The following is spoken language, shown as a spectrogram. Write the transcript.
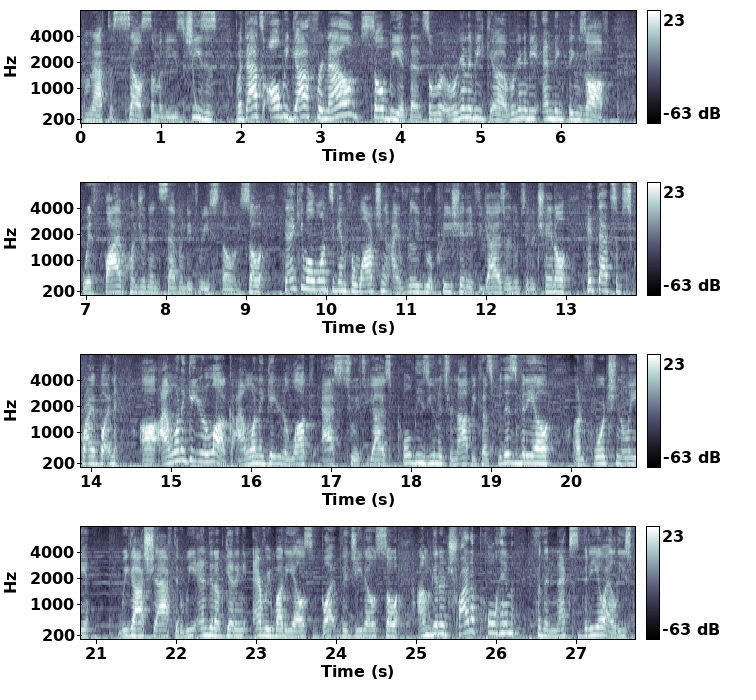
I'm gonna have to sell some of these. Jesus, but that's all we got for now. So be it then. So we're, we're gonna be uh, we're gonna be ending things off with 573 stones. So thank you all once again for watching. I really do appreciate it. If you guys are new to the channel, hit that subscribe button. Uh, I want to get your luck. I want to get your luck as to if you guys pull these units or not because for this video, unfortunately, we got shafted. We ended up getting everybody else but Vegito, so I'm going to try to pull him for the next video at least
